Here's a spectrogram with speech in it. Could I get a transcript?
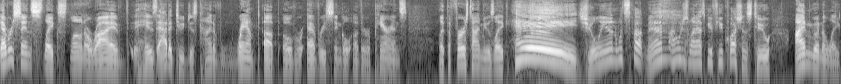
ever since like Sloan arrived, his attitude just kind of ramped up over every single other appearance. Like the first time he was like, "Hey, Julian, what's up, man? I just want to ask you a few questions." To, "I'm going to like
